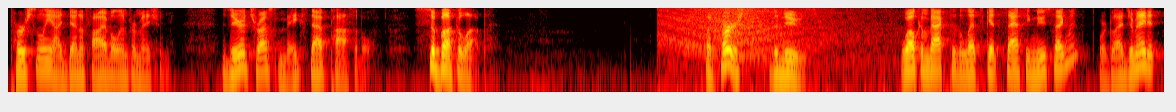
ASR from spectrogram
personally identifiable information. Zero Trust makes that possible. So buckle up. But first, the news. Welcome back to the Let's Get Sassy news segment. We're glad you made it.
